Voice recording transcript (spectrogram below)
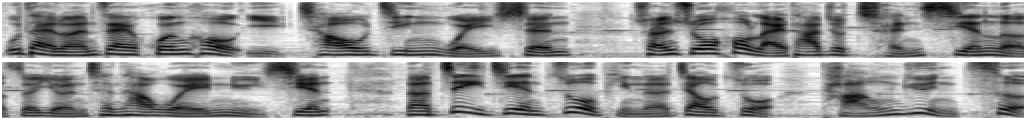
吴彩鸾在婚后以抄经为生，传说后来她就成仙了，所以有人称她为女仙。那这件作品呢，叫做《唐韵册》。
